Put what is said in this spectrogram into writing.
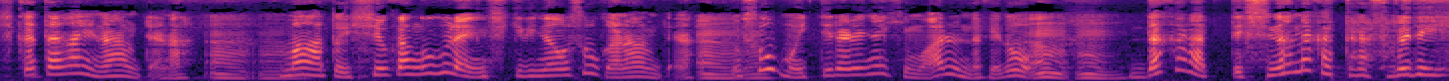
仕方ないな、みたいな。うんうん。まあ、あと1週間後ぐらいに仕切り直そうかな、みたいな。うんうんそうも言ってられない日もあるんだけど、うんうん。だからって死ななかったらそれでいい。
